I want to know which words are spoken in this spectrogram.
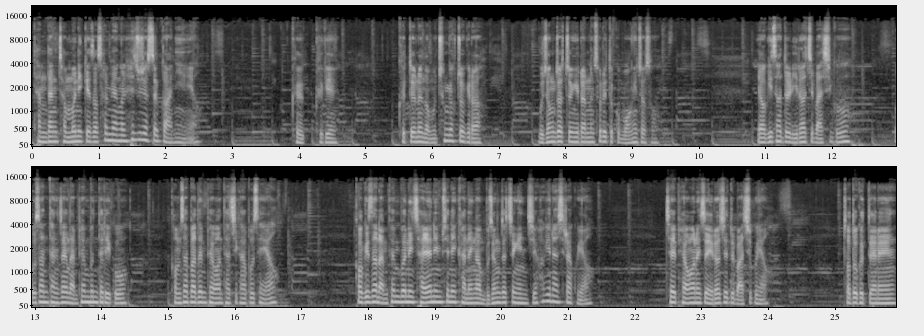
담당 전문의께서 설명을 해주셨을 거 아니에요. 그 그게 그때는 너무 충격적이라 무정자증이라는 소리 듣고 멍해져서 여기서들 이러지 마시고 우선 당장 남편분 데리고 검사받은 병원 다시 가보세요. 거기서 남편분이 자연 임신이 가능한 무정자증인지 확인하시라고요. 제 병원에서 이러지들 마시고요. 저도 그때는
